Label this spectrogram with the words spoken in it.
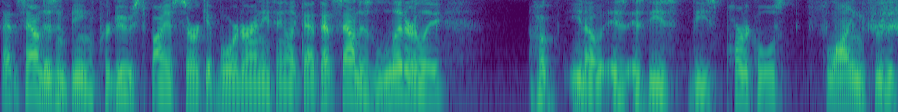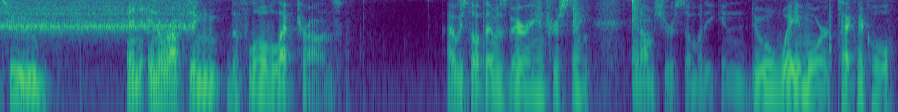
That sound isn't being produced by a circuit board or anything like that. That sound is literally hooked, you know, is, is these these particles flying through the tube and interrupting the flow of electrons. I always thought that was very interesting, and I'm sure somebody can do a way more technical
